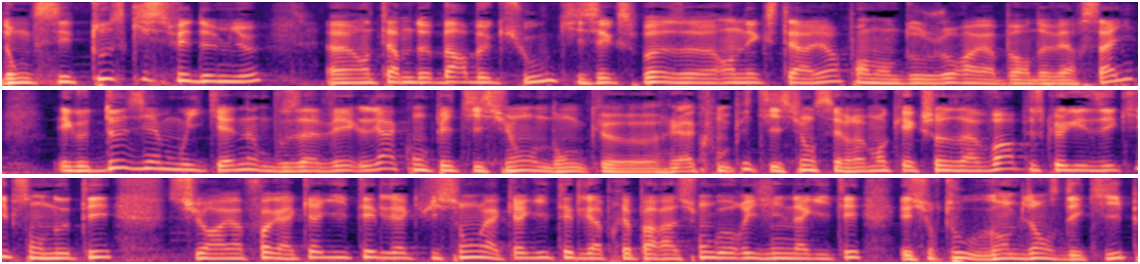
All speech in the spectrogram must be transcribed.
Donc c'est tout ce qui se fait de mieux euh, en termes de barbecue qui s'expose euh, en extérieur pendant 12 jours à la porte de Versailles. Et le deuxième week-end, vous avez la compétition. Donc euh, la compétition, c'est vraiment quelque chose à voir puisque les équipes sont notées sur à la fois la qualité de la cuisson, la qualité de la préparation, l'originalité et surtout l'ambiance d'équipe.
